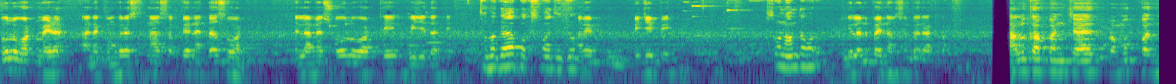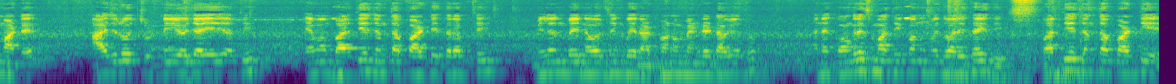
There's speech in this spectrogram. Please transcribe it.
સોળ વોટ મળ્યા અને કોંગ્રેસના સભ્યને દસ વોટ. એટલે અમે સોળ વોટથી વિજેતા થયા. તમે કયા પક્ષમાંથી છો? અમે બીજેપી. શું નામ તમારું? મિલનભાઈ નરસિંહભાઈ રાઠવા. તાલુકા પંચાયત પ્રમુખ પદ માટે આજરોજ ચૂંટણી યોજાઈ હતી. એમાં ભારતીય જનતા પાર્ટી તરફથી મિલનભાઈ નવલસિંહભાઈ રાઠવાનો મેન્ડેટ આવ્યો હતો અને કોંગ્રેસમાંથી પણ ઉમેદવારી થઈ હતી. ભારતીય જનતા પાર્ટીએ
